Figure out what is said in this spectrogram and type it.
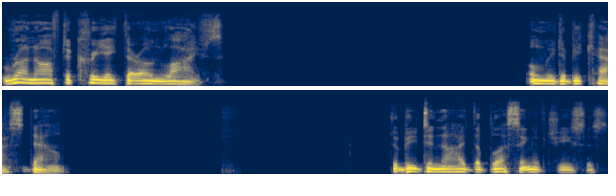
run off to create their own lives. only to be cast down, to be denied the blessing of Jesus,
